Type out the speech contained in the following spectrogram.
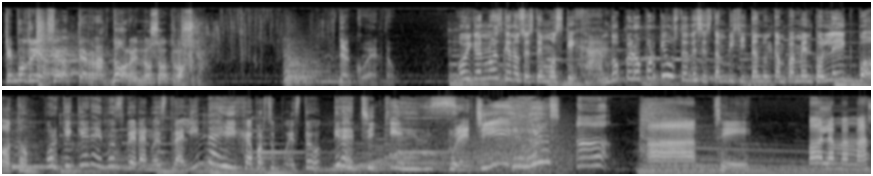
¿Qué podría ser aterrador en nosotros? De acuerdo. Oiga, no es que nos estemos quejando, pero ¿por qué ustedes están visitando el campamento Lake Bottom? Porque queremos ver a nuestra linda hija, por supuesto, Gretchen Kins. ¿Gretchen? Ah, ah, sí. Hola, mamá.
